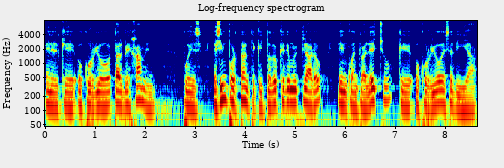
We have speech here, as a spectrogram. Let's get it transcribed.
en el que ocurrió tal vejamen, pues es importante que todo quede muy claro en cuanto al hecho que ocurrió ese día.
